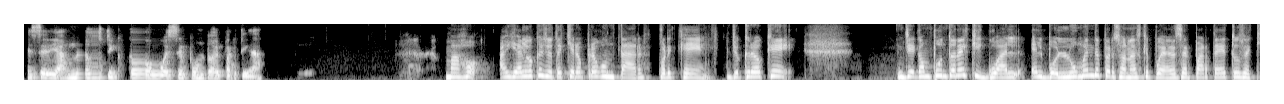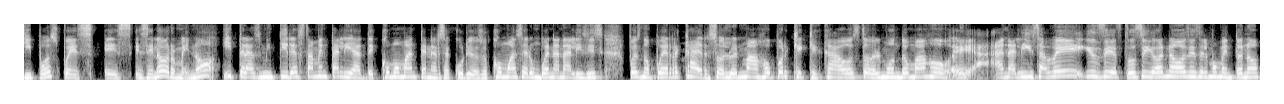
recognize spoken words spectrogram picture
ese diagnóstico o ese punto de partida. Majo, hay algo que yo te quiero preguntar, porque yo creo que llega un punto en el que igual el volumen de personas que pueden ser parte de tus equipos, pues es, es enorme, ¿no? Y transmitir esta mentalidad de cómo mantenerse curioso, cómo hacer un buen análisis, pues no puede recaer solo en Majo, porque qué caos, todo el mundo Majo, eh, analízame si esto sí o no, si es el momento o no,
